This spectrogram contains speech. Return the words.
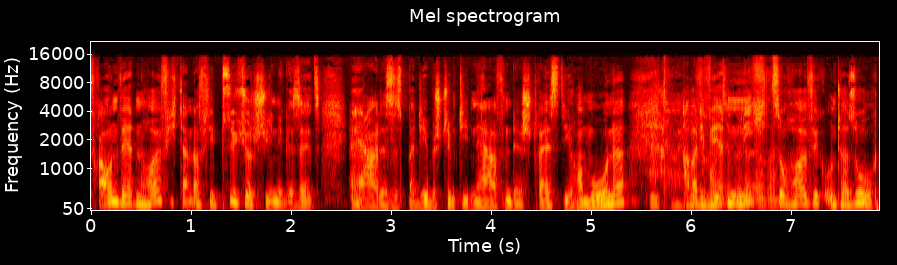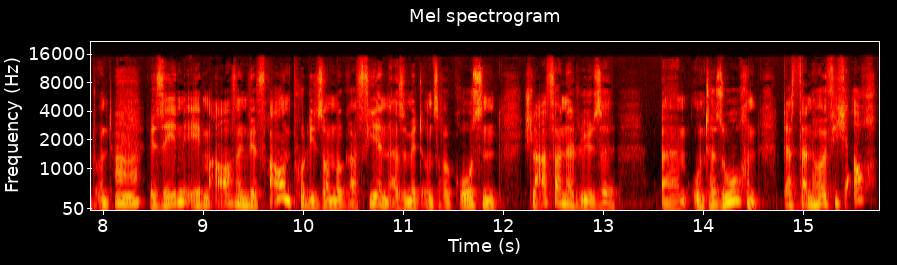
Frauen werden häufig dann auf die Psychoschiene gesetzt. Ja, ja, das ist bei dir bestimmt die Nerven, der Stress, die Hormone, ja, aber die werden nicht irre. so häufig untersucht. Und Aha. wir sehen eben auch, wenn wir Frauen polysomnografieren, also mit unserer großen Schlafanalyse, ähm, untersuchen, dass dann häufig auch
